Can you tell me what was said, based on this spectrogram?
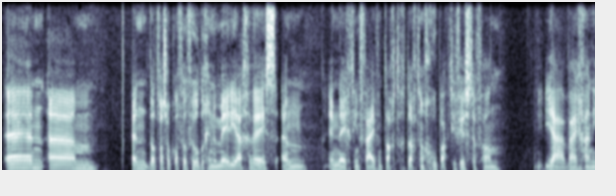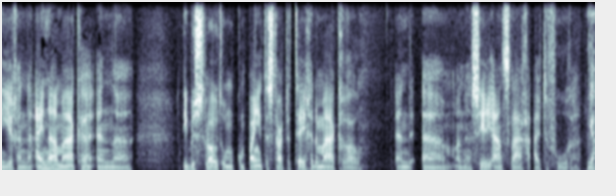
En, um, en dat was ook al veelvuldig in de media geweest. En in 1985 dacht een groep activisten van... ja, wij gaan hier een einde aan maken. En uh, die besloot om een campagne te starten tegen de macro en um, een serie aanslagen uit te voeren. Ja,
